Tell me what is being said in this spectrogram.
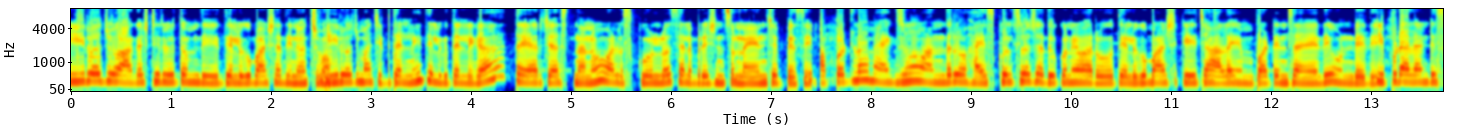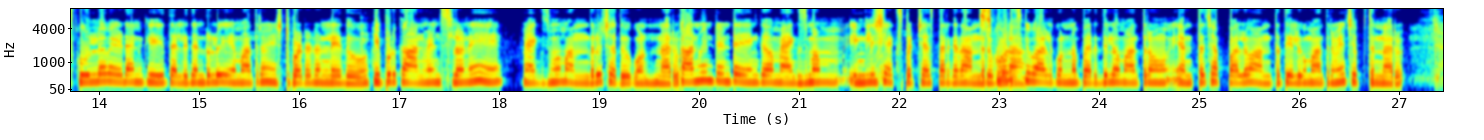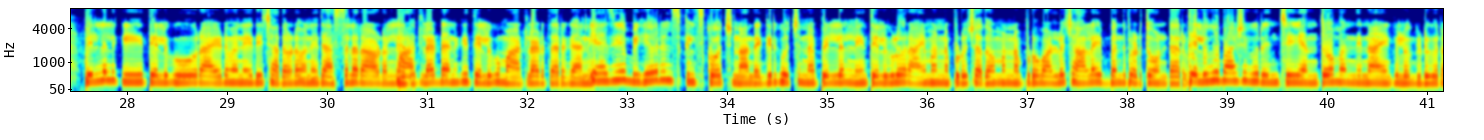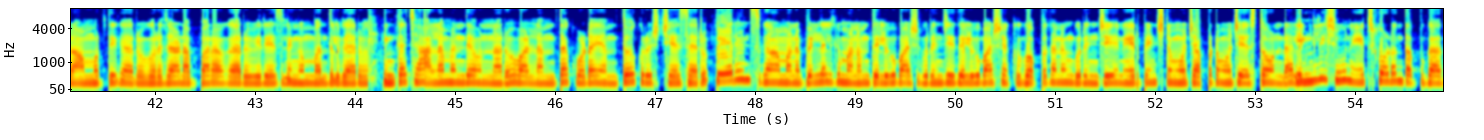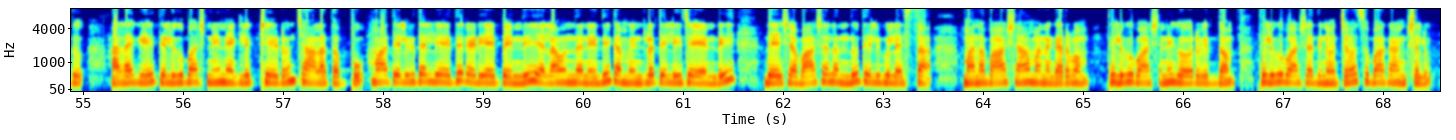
ఈ రోజు ఆగస్ట్ ఇరవై తొమ్మిది తెలుగు భాషా దినోత్సవం. ఈ రోజు మా చిట్టి తల్లిని తెలుగు తల్లిగా తయారు చేస్తున్నాను. వాళ్ళ స్కూల్లో సెలబ్రేషన్స్ ఉన్నాయని చెప్పేసి. అప్పట్లో మాక్సిమం అందరూ హై స్కూల్స్లో చదువుకునేవారు. తెలుగు భాషకి చాలా ఇంపార్టెన్స్ అనేది ఉండేది. ఇప్పుడు అలాంటి స్కూల్లో వేయడానికి తల్లిదండ్రులు ఏమాత్రం ఇష్టపడడం లేదు. ఇప్పుడు కాన్వెంట్స్లోనే మాక్సిమం అందరూ చదువుకుంటున్నారు. కాన్వెంట్ అంటే ఇంకా మాక్సిమం ఇంగ్లీష్ ఎక్స్పెక్ట్ చేస్తారు కదా అందరూ కూడా. వాళ్ళకు ఉన్న పరిధిలో మాత్రం ఎంత చెప్పాలో అంత తెలుగు మాత్రమే చెప్తున్నారు. పిల్లలకి తెలుగు రాయడం అనేది చదవడం అనేది అస్సలు రావడం లేదు. మాట్లాడడానికి తెలుగు మాట్లాడతారు కానీ. As a behavioural skills coach నా దగ్గరికి వచ్చిన పిల్లల్ని తెలుగులో రాయమన్నప్పుడు చదవమన్నప్పుడు వాళ్ళు చాలా ఇబ్బంది పడుతూ ఉంటారు. తెలుగు భాష గురించి ఎంతో మంది నాయకులు గిడుగు రామ్మూర్తి గారు గురజాడ అప్పారావు గారు వీరేశలింగం పంతులు గారు ఇంకా చాలా మందే ఉన్నారు. వాళ్ళంతా కూడా ఎంతో కృషి చేశారు. పేరెంట్స్గా మన పిల్లలకి మనం తెలుగు భాష గురించి తెలుగు భాష యొక్క గొప్పతనం గురించి నేర్పించడము చెప్పడము చేస్తూ ఉండాలి. ఇంగ్లీషు నేర్చుకోవడం తప్పు కాదు. అలాగే తెలుగు భాషని నెగ్లెక్ట్ చేయడం చాలా తప్పు. మా తెలుగు తల్లి అయితే రెడీ అయిపోయింది. ఎలా ఉందనేది కమెంట్లో తెలియజేయండి. దేశ భాషలందు తెలుగు లెస్స. మన భాష మన గర్వం. తెలుగు భాషని గౌరవిద్దాం. తెలుగు భాషా దినోత్సవ శుభాకాంక్షలు.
